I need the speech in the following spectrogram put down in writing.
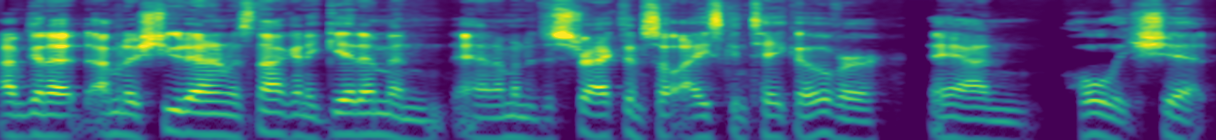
i'm gonna i'm gonna shoot at him it's not gonna get him and and i'm gonna distract him so ice can take over and holy shit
